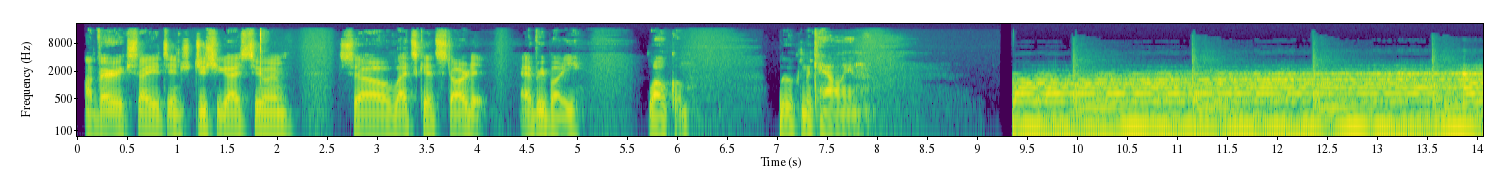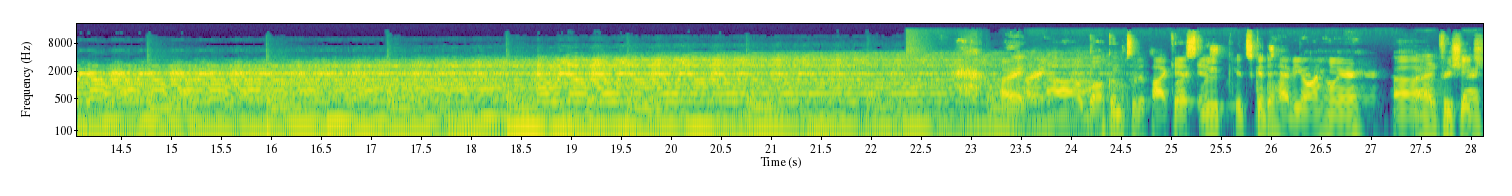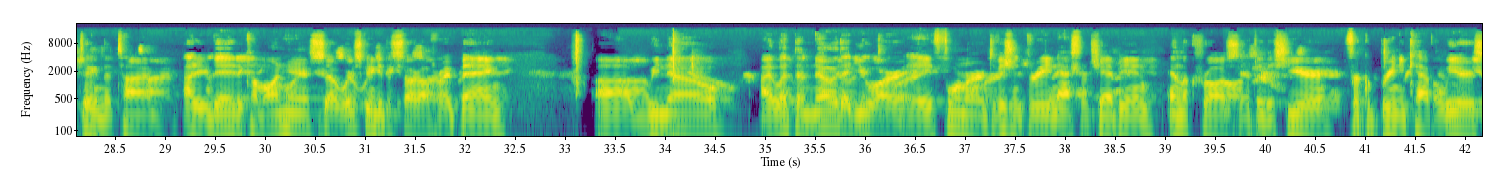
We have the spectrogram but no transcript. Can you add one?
I'm very excited to introduce you guys to him. So let's get started. Everybody, welcome Luke McCallion. Uh, welcome to the podcast, Luke. It's good to have you on here. Uh, I appreciate you taking the time out of your day to come on here. So we're just going to get to start off right bang. Uh, we know I let them know that you are a former Division three national champion in lacrosse after this year for Cabrini Cavaliers.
